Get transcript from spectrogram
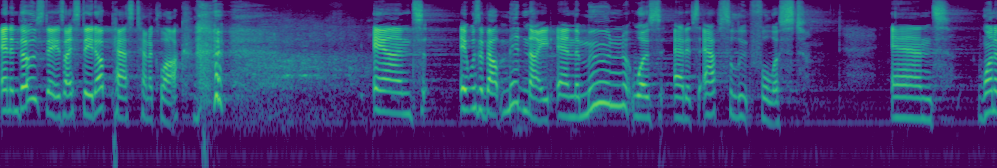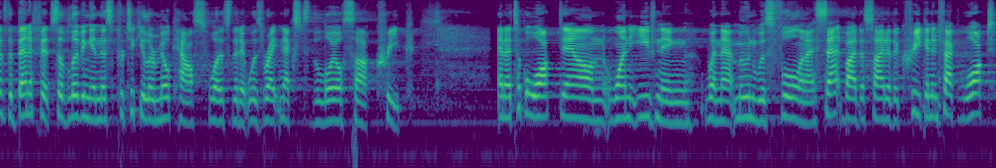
And in those days, I stayed up past 10 o'clock. and it was about midnight, and the moon was at its absolute fullest. And one of the benefits of living in this particular milk house was that it was right next to the Loyalsock Creek. And I took a walk down one evening when that moon was full, and I sat by the side of the creek, and in fact walked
